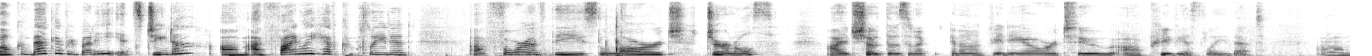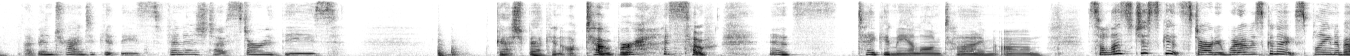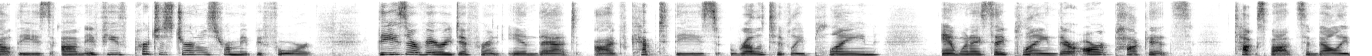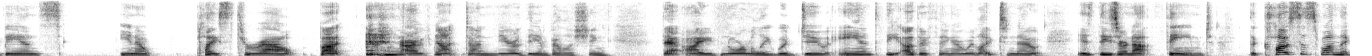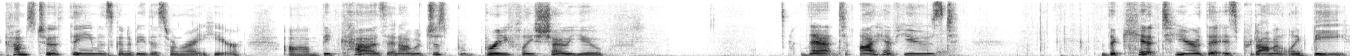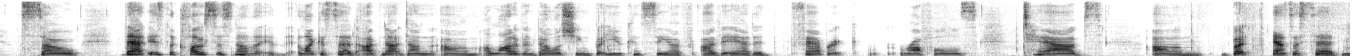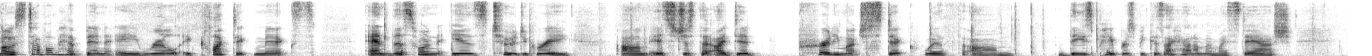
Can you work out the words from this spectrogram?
Welcome back everybody, it's Gina. Um, I finally have completed uh, four of these large journals. I had showed those in a, in a video or two uh, previously that um, I've been trying to get these finished. I started these, gosh, back in October, so it's taken me a long time. Um, so let's just get started. What I was going to explain about these, um, if you've purchased journals from me before, these are very different in that I've kept these relatively plain. And when I say plain, there are pockets, tuck spots, and belly bands, you know, placed throughout, but I've not done near the embellishing that I normally would do. And the other thing I would like to note is these are not themed. The closest one that comes to a theme is going to be this one right here. Um, because, and I would just briefly show you that I have used the kit here that is predominantly B. So that is the closest. Now, that, like I said, I've not done um, a lot of embellishing, but you can see I've, I've added fabric ruffles, tabs, um, but as I said, most of them have been a real eclectic mix. And this one is to a degree. Um, it's just that I did pretty much stick with um, these papers because I had them in my stash.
